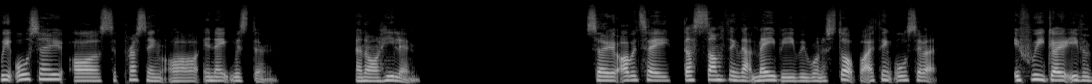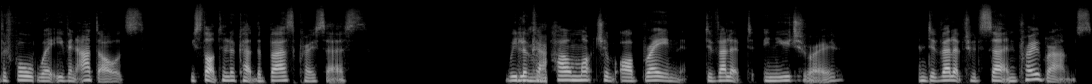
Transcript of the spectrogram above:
we also are suppressing our innate wisdom and our healing. So I would say that's something that maybe we want to stop. But I think also if we go even before we're even adults, we start to look at the birth process. We look mm-hmm. at how much of our brain developed in utero and developed with certain programs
